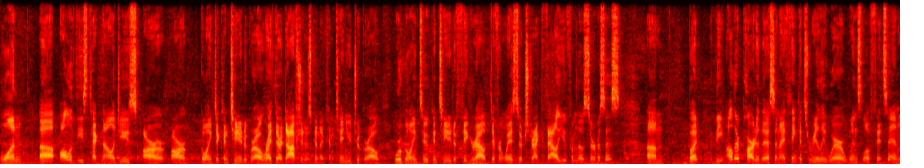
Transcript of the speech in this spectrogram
one, uh, all of these technologies are, are going to continue to grow, right? Their adoption is going to continue to grow. We're going to continue to figure out different ways to extract value from those services. Um, but the other part of this, and I think it's really where Winslow fits in,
